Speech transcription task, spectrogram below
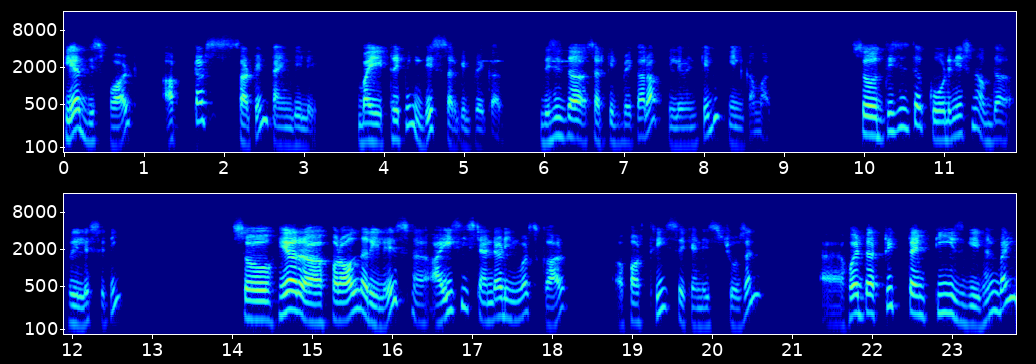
clear this fault after certain time delay by tripping this circuit breaker. This is the circuit breaker of 11 kV incomer. So this is the coordination of the relay setting. So here uh, for all the relays, uh, IEC standard inverse curve uh, for 3 second is chosen uh, where the trip time t is given by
